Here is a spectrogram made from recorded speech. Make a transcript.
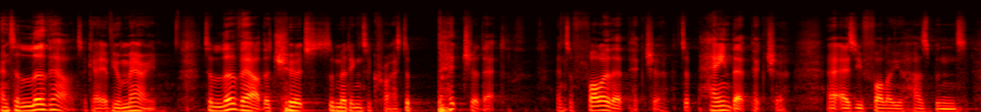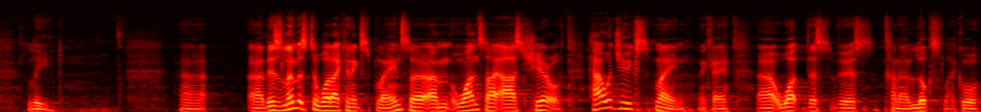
and to live out. Okay, if you're married, to live out the church submitting to Christ, to picture that, and to follow that picture, to paint that picture uh, as you follow your husband's lead. Uh, uh, there's limits to what I can explain. So um, once I asked Cheryl, how would you explain, okay, uh, what this verse kind of looks like or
